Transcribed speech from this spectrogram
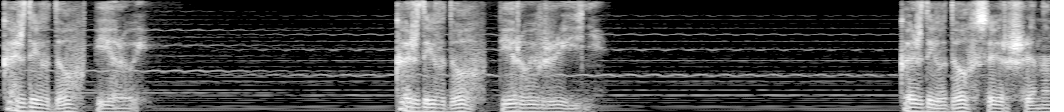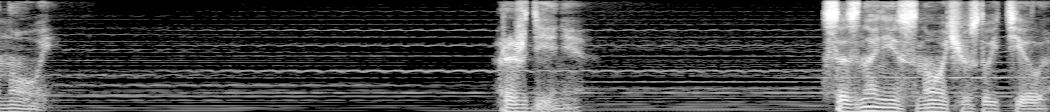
Каждый вдох первый. Каждый вдох первый в жизни. Каждый вдох совершенно новый. Рождение. Сознание снова чувствует тело.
